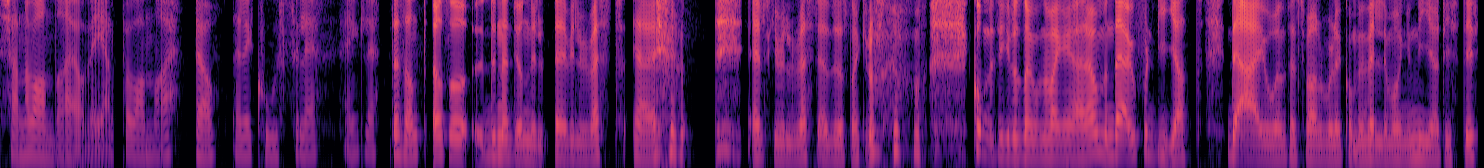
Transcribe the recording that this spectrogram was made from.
kjenner hverandre og vil hjelpe hverandre. Ja, Det er litt koselig, egentlig. det er sant. Altså, du nevnte jo eh, Vill Vill Vest. Jeg, jeg elsker Ville Vill Vest. Jeg snakker om. Kommer sikkert til å snakke om det hver gang jeg er her, men det er jo fordi at det er jo en festival hvor det kommer veldig mange nye artister.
